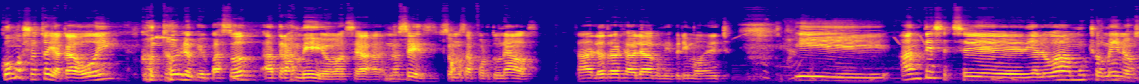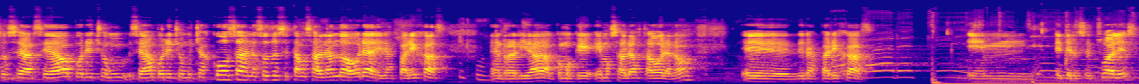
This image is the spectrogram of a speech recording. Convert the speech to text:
¿cómo yo estoy acá hoy con todo lo que pasó atrás mío? O sea, no sé, somos afortunados. La otra vez lo hablaba con mi primo, de hecho. Y antes se dialogaba mucho menos, o sea, se daba por hecho, se daban por hecho muchas cosas. Nosotros estamos hablando ahora de las parejas, en realidad, como que hemos hablado hasta ahora, ¿no? Eh, de las parejas em, heterosexuales,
